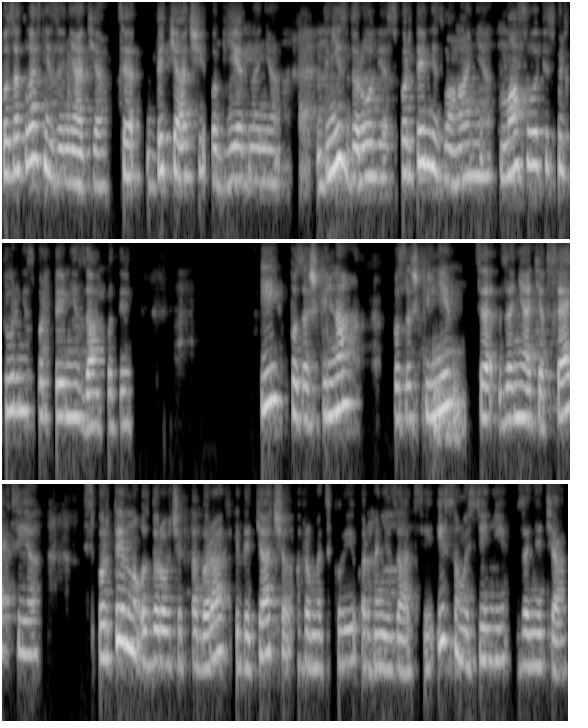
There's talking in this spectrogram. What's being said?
Позакласні заняття це дитячі об'єднання, дні здоров'я, спортивні змагання, масово-фізкультурні спортивні заходи. І позашкільна, позашкільні це заняття в секціях, спортивно-оздоровчих таборах і дитячо-громадської організації, і самостійні заняття.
